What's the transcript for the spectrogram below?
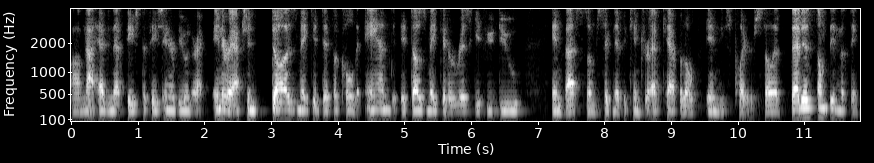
um, not having that face to face interview inter- interaction does make it difficult and it does make it a risk if you do invest some significant draft capital in these players. So that, that is something to think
